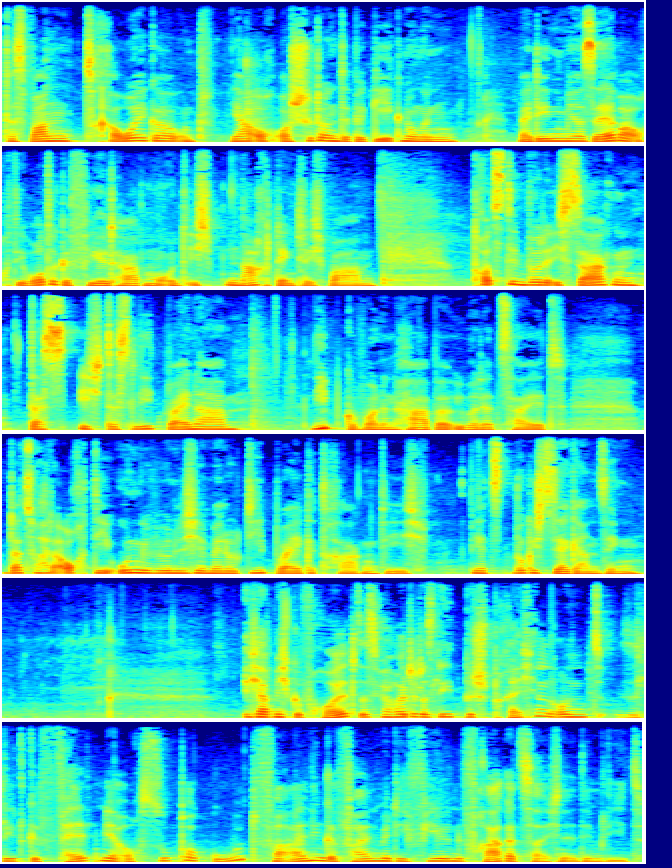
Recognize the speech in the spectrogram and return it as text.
das waren traurige und ja auch erschütternde Begegnungen, bei denen mir selber auch die Worte gefehlt haben und ich nachdenklich war. Trotzdem würde ich sagen, dass ich das Lied beinahe lieb gewonnen habe über der Zeit. Und dazu hat auch die ungewöhnliche Melodie beigetragen, die ich jetzt wirklich sehr gern singe. Ich habe mich gefreut, dass wir heute das Lied besprechen und dieses Lied gefällt mir auch super gut. Vor allen Dingen gefallen mir die vielen Fragezeichen in dem Lied.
